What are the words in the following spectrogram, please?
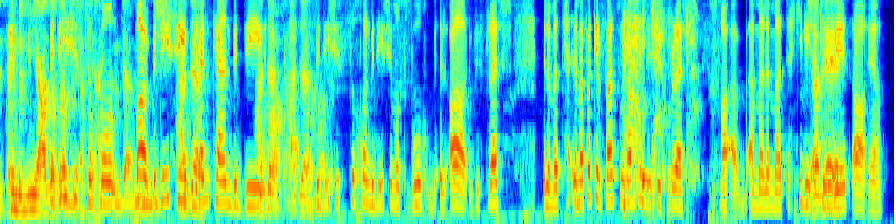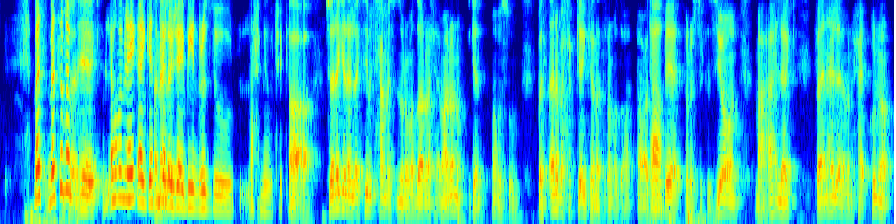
90% على بدي حيكون سخن ما بدي عدس. كان كان بدي عدس. عدس بدي إشي سخن بدي إشي مطبوخ ب... آه في fresh لما تح... لما أفكر fast food ما بحس إشي fresh ما... أما لما تحكي لي أكل هيك. بيت آه يا بس بس هم هيك هم من هيك اي أنا كانوا جايبين رز ولحمة و chicken. آه آه. عشان هيك أنا كثير متحمس إنه رمضان رح مع إنه كان ما بصوم. بس أنا بحب كان كانت رمضان. أقعد آه. في البيت فرج تلفزيون مع أهلك. فأنا هلأ لما حي... كل ما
